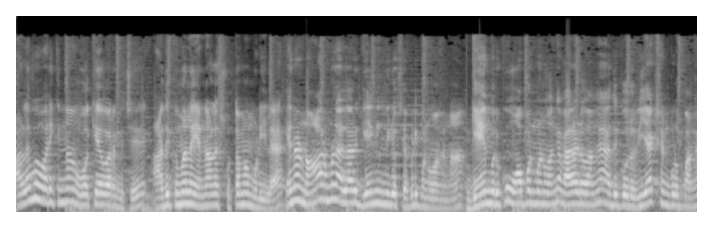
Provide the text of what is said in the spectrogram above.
அளவு வரைக்கும் தான் ஓகேவா இருந்துச்சு. அதுக்கு மேல என்னால சுத்தமா முடியல. ஏன்னா நார்மலா எல்லாரும் கேமிங் வீடியோஸ் எப்படி பண்ணுவாங்கன்னா கேம் இருக்கும் ஓபன் பண்ணுவாங்க விளையாடுவாங்க அதுக்கு ஒரு ரியாக்ஷன் கொடுப்பாங்க.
